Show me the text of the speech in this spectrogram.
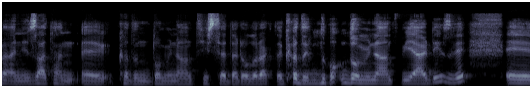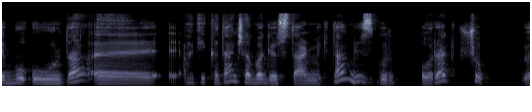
Yani zaten e, kadın dominant hisseder olarak da kadın do- dominant bir yerdeyiz ve e, bu uğurda e, hakikaten çaba göstermekten biz grup olarak çok e,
